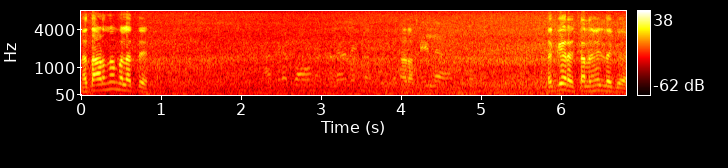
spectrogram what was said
నా తాడుందా మళ్ళీ అత్తే? ఆడ. తగ్గారా చాలా నీళ్ళు తగ్గా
